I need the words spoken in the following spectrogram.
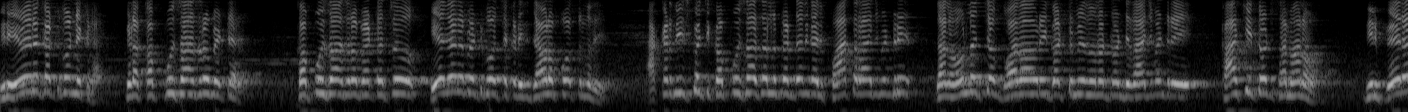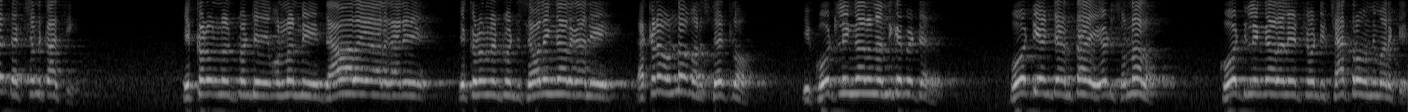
మీరు ఏమైనా కట్టుకోండి ఇక్కడ. ఇక్కడ కప్పు శాస్త్రం పెట్టారు. కప్పు శాస్త్రం పెట్టచ్చు ఏదైనా పెట్టుకోవచ్చు. ఇక్కడ ఇది డెవలప్ అవుతున్నది. అక్కడ తీసుకొచ్చి కప్పు సాసనలు పెట్టడానికి అది పాత రాజమండ్రి దాని ఔన్నత్యం గోదావరి గట్టు మీద ఉన్నటువంటి రాజమండ్రి కాశీతోటి సమానం. దీని పేరే దక్షిణ కాశీ. ఇక్కడ ఉన్నటువంటి ఉన్నన్ని దేవాలయాలు కానీ ఇక్కడ ఉన్నటువంటి శివలింగాలు కానీ ఎక్కడ ఉండవు మన స్టేట్లో ఈ కోటి లింగాలను అందుకే పెట్టారు. కోటి అంటే అంతా ఏడు సున్నాలు. కోటి లింగాలు అనేటువంటి క్షేత్రం ఉంది మనకి.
